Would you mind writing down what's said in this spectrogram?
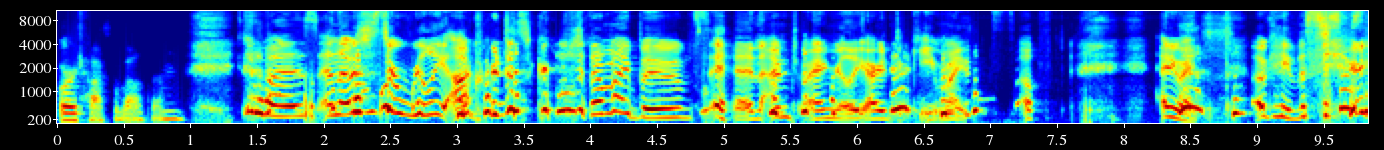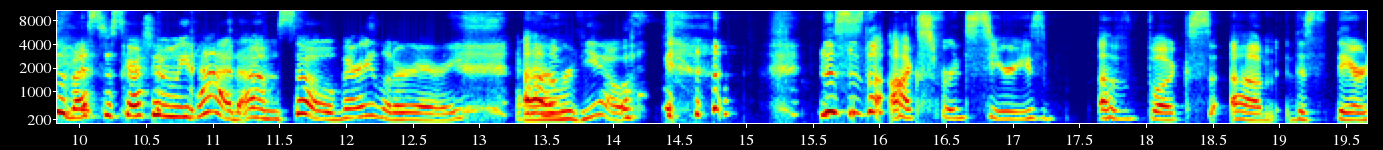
or talk about them. It was. And that was just a really awkward description of my boobs. And I'm trying really hard to keep myself. Anyway, okay, the series. the best discussion we've had. Um, so very literary uh, um, review. this is the Oxford series of books. Um, this they're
